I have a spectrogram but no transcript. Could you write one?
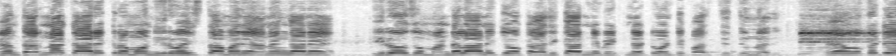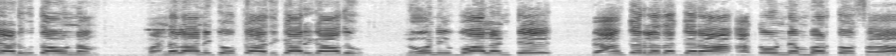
మేము ధర్నా కార్యక్రమం నిర్వహిస్తామని అనగానే ఈరోజు మండలానికి ఒక అధికారిని పెట్టినటువంటి పరిస్థితి ఉన్నది. మేము ఒకటే అడుగుతా ఉన్నాం. మండలానికి ఒక అధికారి కాదు లోన్ ఇవ్వాలంటే బ్యాంకర్ల దగ్గర అకౌంట్ నెంబర్తో సహా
